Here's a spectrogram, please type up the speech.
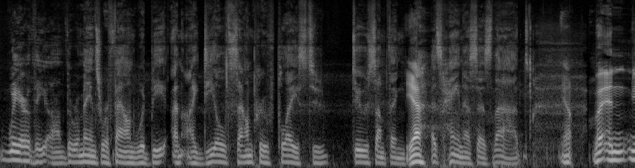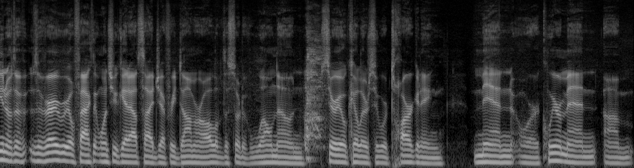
where the um, the remains were found would be an ideal soundproof place to do something Yeah. as heinous as that. yeah, But and you know the the very real fact that once you get outside Jeffrey Dahmer, all of the sort of well-known serial killers who were targeting men or queer men um,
